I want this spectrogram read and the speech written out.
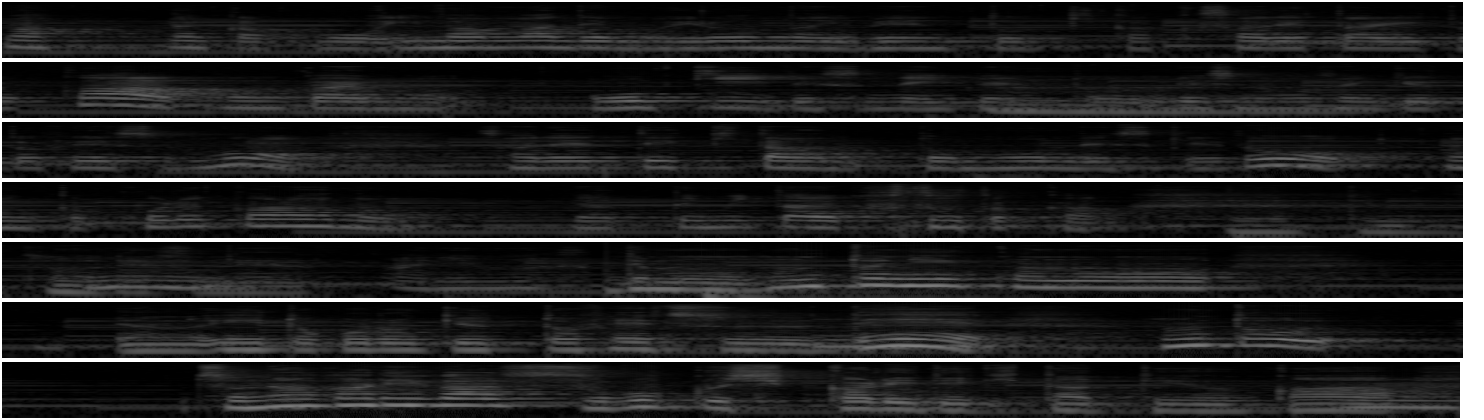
まあなんかこう今までもいろんなイベントを企画されたりとか今回も大きいですねイベント、うん。嬉野温泉ギュッとフェイスもされてきたと思うんですけどなんかこれからのやってみたいこととかそうですね、ありますでも本当にこのあのいいところギュッとフェスで、本当つながりがすごくしっかりできたっていうか、うん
